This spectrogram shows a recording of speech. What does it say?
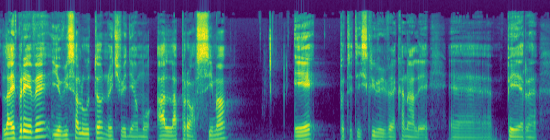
Live breve, io vi saluto, noi ci vediamo alla prossima e potete iscrivervi al canale eh, per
